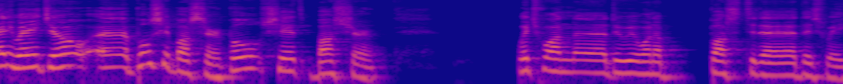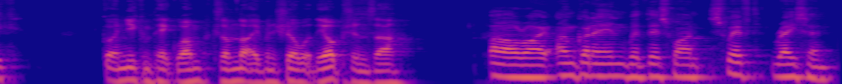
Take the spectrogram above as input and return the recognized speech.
Anyway, Joe, uh, bullshit buster, bullshit buster. Which one uh, do we want to bust today this week? Go on, you can pick one because I'm not even sure what the options are. All right, I'm going to end with this one: Zwift Racing.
